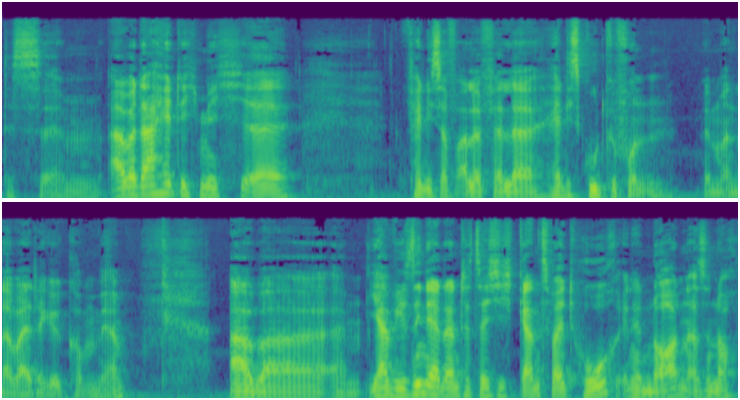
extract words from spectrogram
das, ähm, aber da hätte ich mich, äh, fände ich es auf alle Fälle, hätte ich es gut gefunden, wenn man da weitergekommen wäre. Aber ähm, ja, wir sind ja dann tatsächlich ganz weit hoch in den Norden, also noch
